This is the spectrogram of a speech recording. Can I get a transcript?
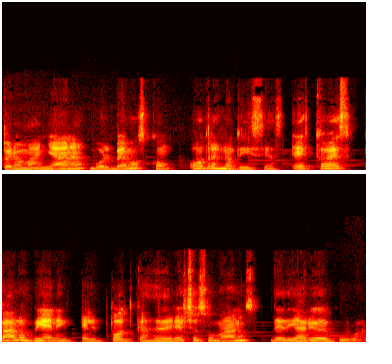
Pero mañana volvemos con otras noticias. Esto es Palos Vienen, el podcast de derechos humanos de Diario de Cuba.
